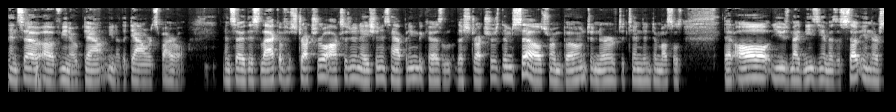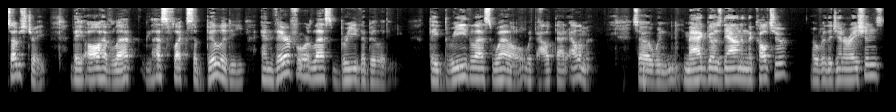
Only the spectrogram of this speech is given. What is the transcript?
And so of, you know, down, you know, the downward spiral. And so this lack of structural oxygenation is happening because the structures themselves from bone to nerve to tendon to muscles that all use magnesium as a sub in their substrate, they all have le- less flexibility and therefore less breathability. They breathe less well without that element. So when mag goes down in the culture over the generations,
